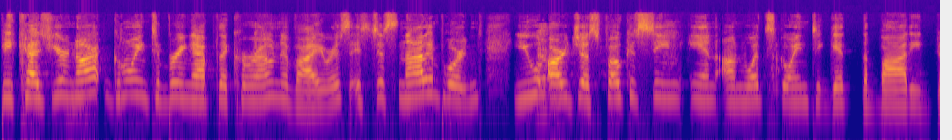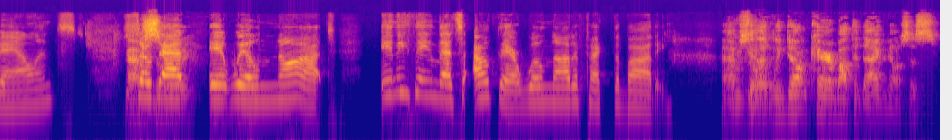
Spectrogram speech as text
because you're Mhm. not going to bring up the coronavirus. It's just not important. You Yep. are just focusing in on what's going to get the body balanced so that it will not, anything that's out there will not affect the body. Absolutely. We don't care about the diagnosis.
